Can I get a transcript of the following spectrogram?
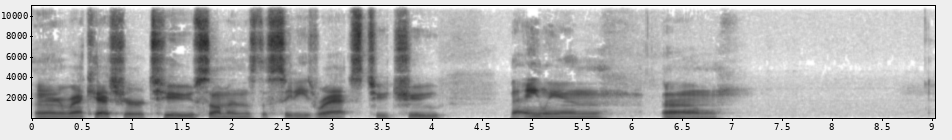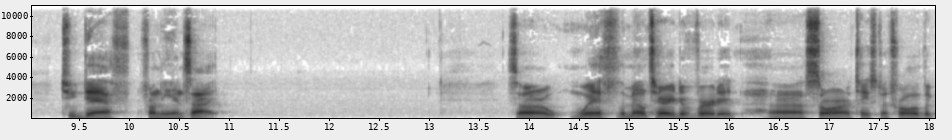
and Ratcatcher 2 summons the city's rats to chew the alien um, to death from the inside. So, with the military diverted, uh, Sora takes control of the,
